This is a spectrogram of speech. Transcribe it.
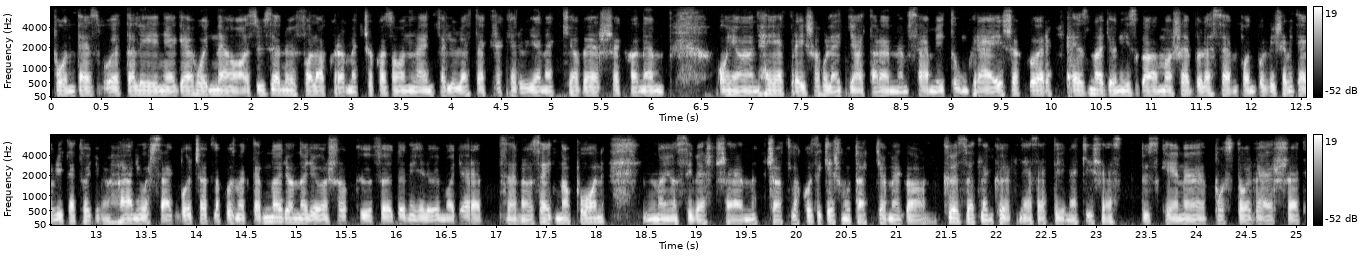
pont ez volt a lényege, hogy ne az üzenőfalakra, meg csak az online felületekre kerüljenek ki a versek, hanem olyan helyekre is, ahol egyáltalán nem számítunk rá, és akkor ez nagyon izgalmas ebből a szempontból is, amit említett, hogy hány országból csatlakozott találkoznak, tehát nagyon-nagyon sok külföldön élő magyar ezen az egy napon nagyon szívesen csatlakozik és mutatja meg a közvetlen környezetének is ezt büszkén posztol verset,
